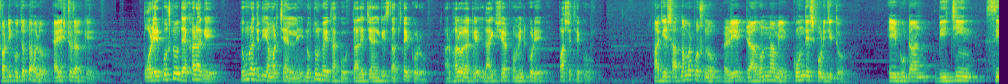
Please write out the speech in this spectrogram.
সঠিক উত্তরটা হলো অ্যারিস্টোটলকে। পরের প্রশ্ন দেখার আগে তোমরা যদি আমার চ্যানেলে নতুন হয়ে থাকো তাহলে চ্যানেলটি সাবস্ক্রাইব করো আর ভালো লাগলে লাইক শেয়ার কমেন্ট করে পাশে থেকো। আজকে সাত নম্বর প্রশ্ন রেড ড্রাগন নামে কোন দেশ পরিচিত? এ ভুটান বি চীন সি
